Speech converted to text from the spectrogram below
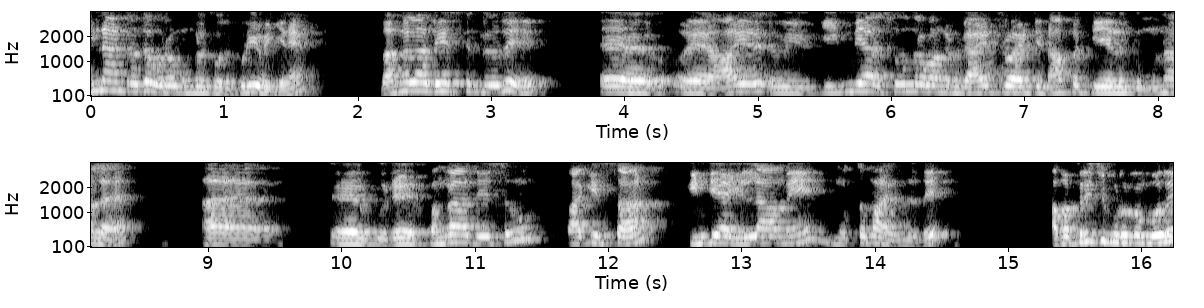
என்னன்றத ஒரு உங்களுக்கு ஒரு புரிய வைக்கிறேன். பங்களாதேஷ்ன்றது ஆயிர இந்தியா சுதந்திரம் வாங்குறதுக்கு ஆயிரத்தி தொள்ளாயிரத்தி நாற்பத்தி ஏழுக்கு முன்னால பங்களாதேஷும் பாகிஸ்தான் இந்தியா எல்லாமே மொத்தமா இருந்தது. அப்ப பிரிச்சு கொடுக்கும்போது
